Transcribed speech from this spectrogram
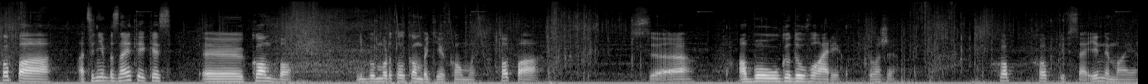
Хопа! А це ніби, знаєте, якесь е, комбо. Ніби в Mortal Kombat якомусь. Хопа. Все. Або у God of War теж. Хоп, хоп і все, і немає.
